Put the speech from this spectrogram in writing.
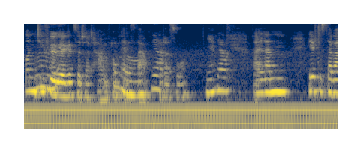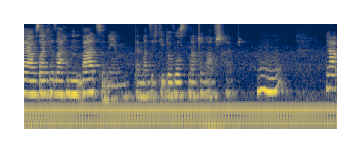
und die mhm. Vögel gezittert haben vom genau. Fenster ja. oder so. Ja? ja? Weil dann hilft es dabei auch solche Sachen wahrzunehmen, wenn man sich die bewusst macht und aufschreibt. Mhm. Ja,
